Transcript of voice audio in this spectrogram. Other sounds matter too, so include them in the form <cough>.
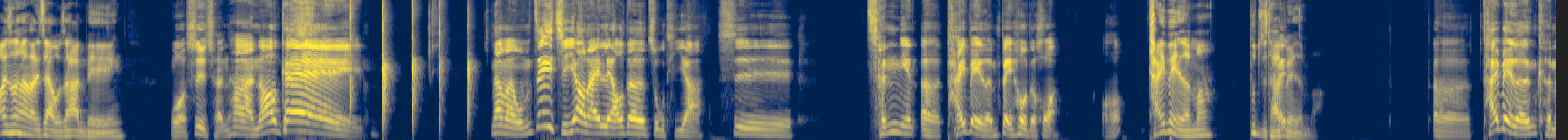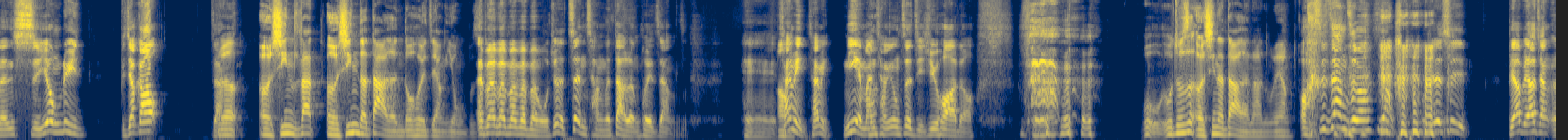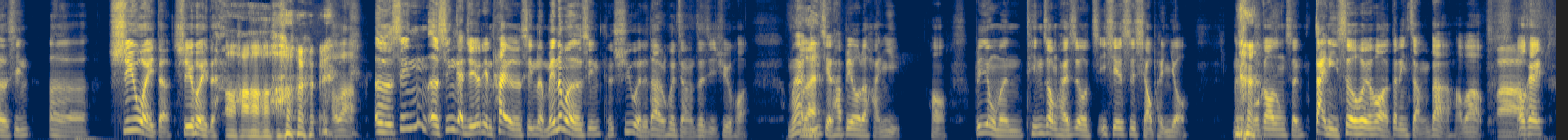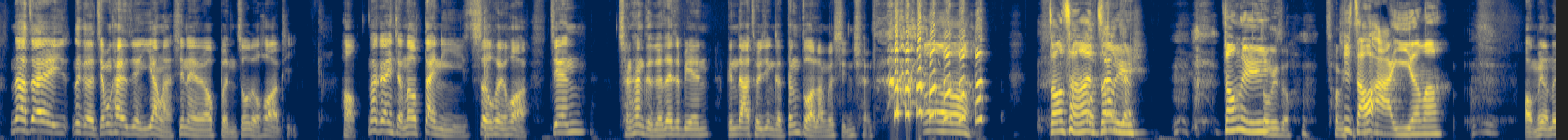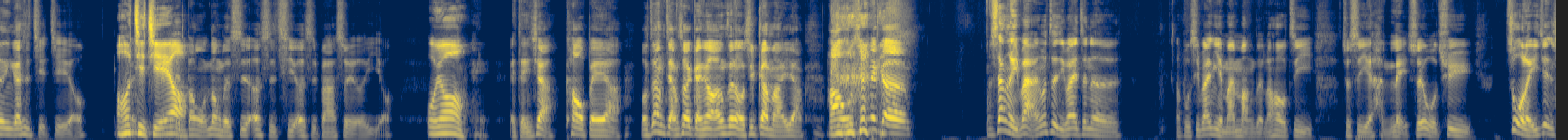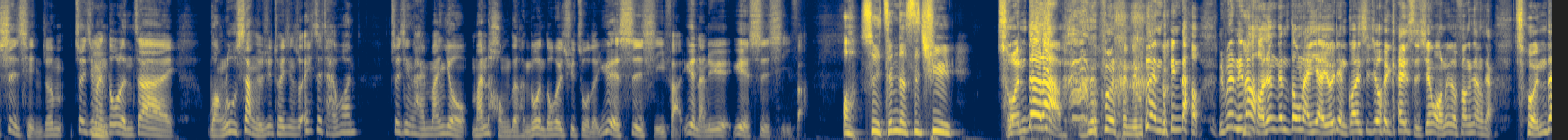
欢迎收看《哪里在》，我是汉平。我是陈汉，OK。那么我们这一集要来聊的主题啊，是成年呃台北人背后的话哦，台北人吗？不止台北人吧？呃，台北人可能使用率比较高，这样子。恶心的大恶心的大人都会这样用，不是？哎，不不不不不，我觉得正常的大人会这样子。嘿嘿，产品产品，你也蛮常用这几句话的哦。<laughs> 我我就是恶心的大人啊，怎么样？哦，是这样子吗？是这样，我觉得是不要不要讲恶心，呃，虚伪的虚伪的。哦，好好好好，<laughs> 好不好？恶心恶心，感觉有点太恶心了，没那么恶心。可虚伪的大人会讲的这几句话，我们要理解它背后的含义。哦，毕竟我们听众还是有一些是小朋友，国高中生，<laughs> 带你社会化，带你长大，好不好？OK，那在那个节目开始之前一样啦，先来聊本周的话题。好，那刚才讲到带你社会化，今天陈汉哥哥在这边跟大家推荐个登短郎的行程。哦，张陈汉终于终于终于走去找阿姨了吗？哦，没有，那应该是姐姐哦。哦，姐姐哦，帮我弄的是二十七、二十八岁而已哦。哦哟，哎，等一下，靠背啊！我这样讲出来，感觉好像真的我去干嘛一样。好，我去那个上个礼拜，因为这礼拜真的补习班也蛮忙的，然后自己就是也很累，所以我去做了一件事情，就最近蛮多人在网络上有去推荐说，哎，在台湾最近还蛮有蛮红的，很多人都会去做的越式洗法，越南的越越式洗法。哦，所以真的是去纯的啦，<laughs> 不能你不能听到，你不能听到，好像跟东南亚有一点关系，就会开始先往那个方向想，纯的，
